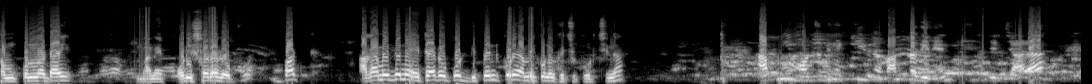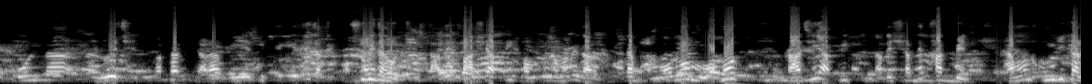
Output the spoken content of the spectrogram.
সম্পূর্ণটাই মানে পরিসরের ওপর বাট আগামী দিনে এটার উপর ডিপেন্ড করে আমি কোনো কিছু করছি না। আপনি মঞ্চ থেকে একটি বার্তা দিলেন যে যারা কন্যা রয়েছে, অর্থাৎ যারা বিয়ে দিতে গেলে যাদের অসুবিধা হচ্ছে, তাদের পাশে আপনি সম্পূর্ণভাবে দাঁড়াবেন বড় মহৎ কাজে আপনি তাদের সাথে থাকবেন, এমন অঙ্গীকার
